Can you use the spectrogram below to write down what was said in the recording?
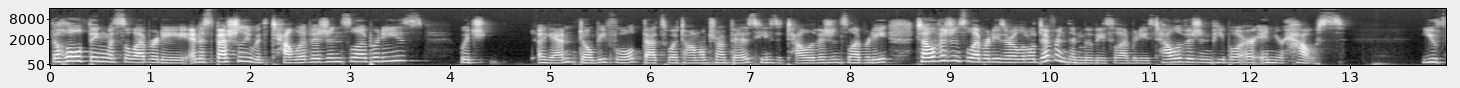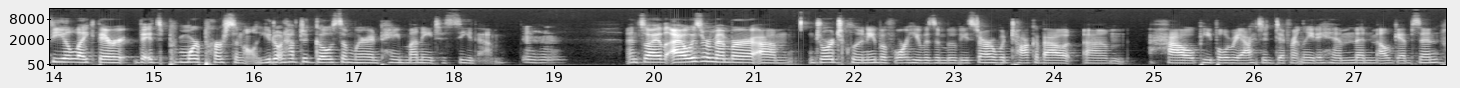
the whole thing with celebrity and especially with television celebrities, which again, don't be fooled, that's what Donald Trump is. He's a television celebrity. Television celebrities are a little different than movie celebrities. Television people are in your house. You feel like they're it's more personal. You don't have to go somewhere and pay money to see them. hmm And so I, I always remember um, George Clooney before he was a movie star would talk about um, how people reacted differently to him than Mel Gibson.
